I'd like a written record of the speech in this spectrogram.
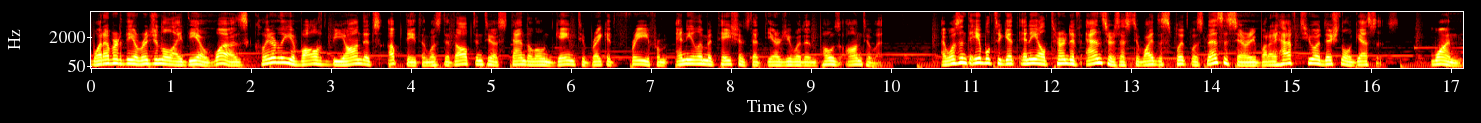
whatever the original idea was, clearly evolved beyond its update and was developed into a standalone game to break it free from any limitations that DRG would impose onto it. I wasn't able to get any alternative answers as to why the split was necessary, but I have two additional guesses. 1.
